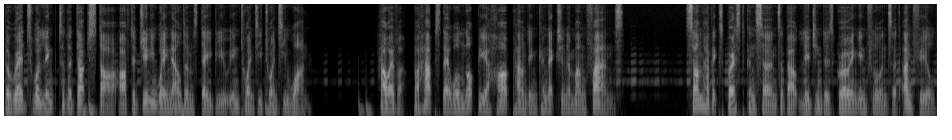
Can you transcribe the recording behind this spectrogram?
The Reds were linked to the Dutch star after Gini Wijnaldum's debut in 2021. However, perhaps there will not be a heart-pounding connection among fans. Some have expressed concerns about Lijnders' growing influence at Anfield,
